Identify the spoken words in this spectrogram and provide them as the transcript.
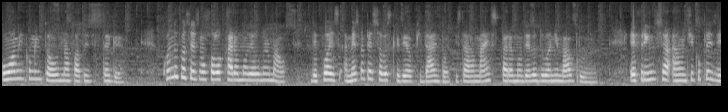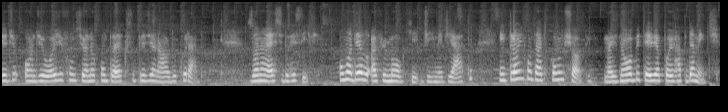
Um homem comentou na foto de Instagram: Quando vocês vão colocar o um modelo normal? Depois, a mesma pessoa escreveu que Darlington estava mais para o modelo do animal Bruno, referindo-se ao antigo presídio onde hoje funciona o complexo prisional do Curado, zona oeste do Recife. O modelo afirmou que, de imediato, entrou em contato com o shopping, mas não obteve apoio rapidamente.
